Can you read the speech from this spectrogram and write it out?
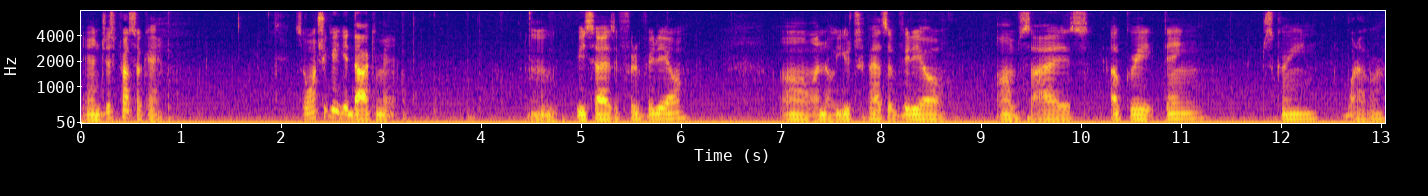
and just press OK so once you get your document um, resize it for the video. Um, I know YouTube has a video um, size upgrade thing screen whatever.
